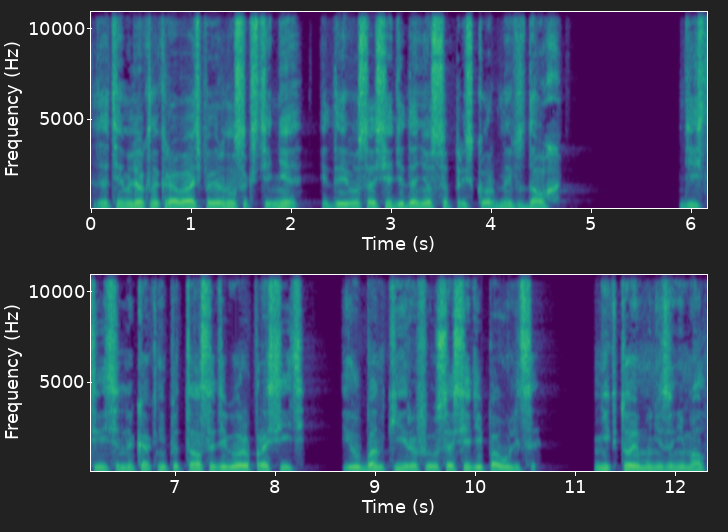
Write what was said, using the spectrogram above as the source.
Затем лег на кровать, повернулся к стене, и до его соседей донесся прискорбный вздох. Действительно, как ни пытался Дегора просить, и у банкиров, и у соседей по улице. Никто ему не занимал.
